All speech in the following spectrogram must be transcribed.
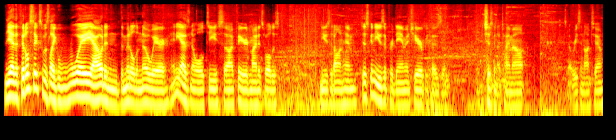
Yeah, the Fiddlesticks was like way out in the middle of nowhere, and he has no ulti, so I figured might as well just use it on him. Just gonna use it for damage here because uh, it's just gonna time out. There's no reason not to.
